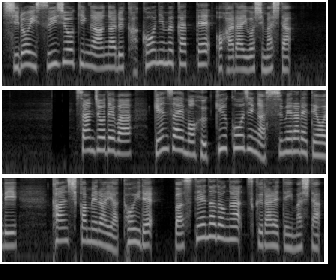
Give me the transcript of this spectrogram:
白い水蒸気が上がる火口に向かってお祓いをしました。山上では現在も復旧工事が進められており、監視カメラやトイレ、バス停などが作られていました。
